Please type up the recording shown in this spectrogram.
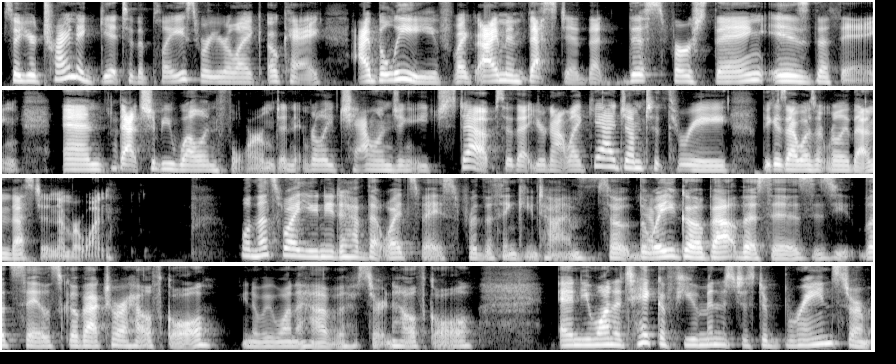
So you're trying to get to the place where you're like, okay, I believe, like I'm invested that this first thing is the thing, and that should be well informed, and it really really challenging each step so that you're not like, yeah, I jumped to three because I wasn't really that invested in number one. Well, that's why you need to have that white space for the thinking time. So the yep. way you go about this is, is you, let's say, let's go back to our health goal. You know, we want to have a certain health goal, and you want to take a few minutes just to brainstorm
